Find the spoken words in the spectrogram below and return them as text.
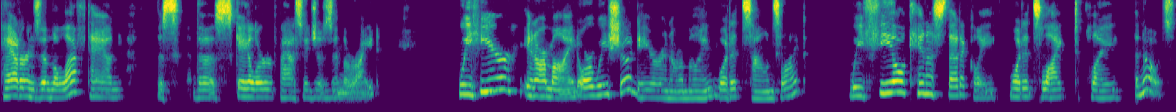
patterns in the left hand, the, the scalar passages in the right. We hear in our mind, or we should hear in our mind, what it sounds like. We feel kinesthetically what it's like to play the notes.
